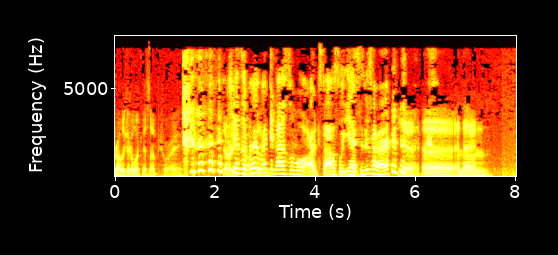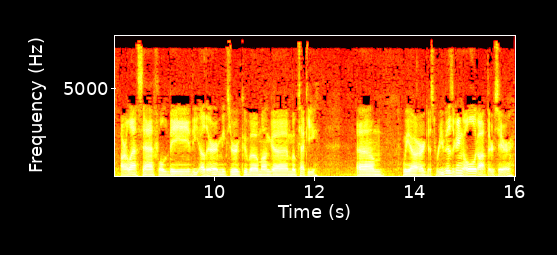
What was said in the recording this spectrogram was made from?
probably should have looked this up before I. she has a very recognizable art style, so yes, it is her. yeah, uh, and then our last half will be the other Mitsuru Kubo manga, Moteki. Um, we are just revisiting old authors here.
